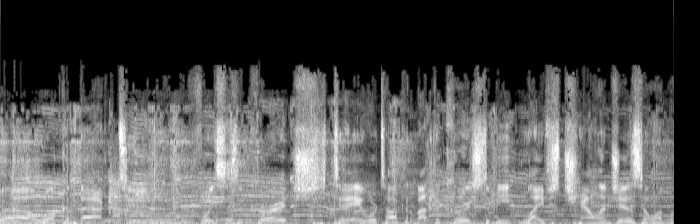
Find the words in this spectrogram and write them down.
Well, welcome back to Voices of Courage. Today we're talking about the courage to meet life's challenges. I want to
